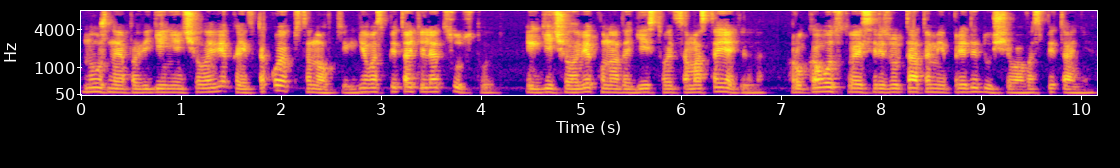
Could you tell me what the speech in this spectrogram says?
нужное поведение человека и в такой обстановке, где воспитатель отсутствует, и где человеку надо действовать самостоятельно, руководствуясь результатами предыдущего воспитания.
